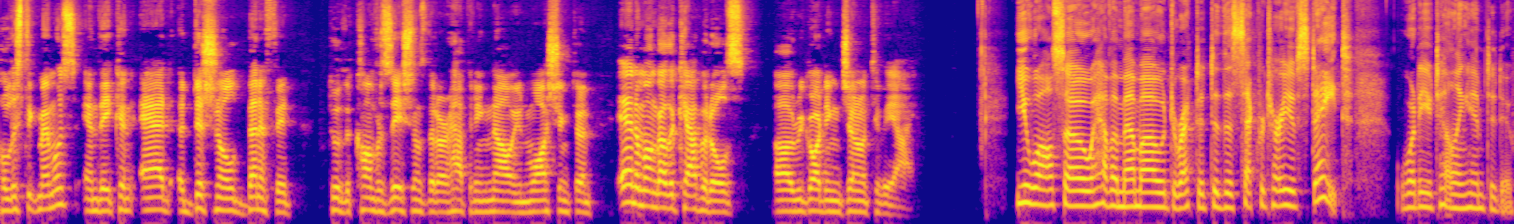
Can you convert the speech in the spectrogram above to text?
holistic memos and they can add additional benefit to the conversations that are happening now in Washington and among other capitals uh, regarding generative AI. You also have a memo directed to the Secretary of State. What are you telling him to do?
